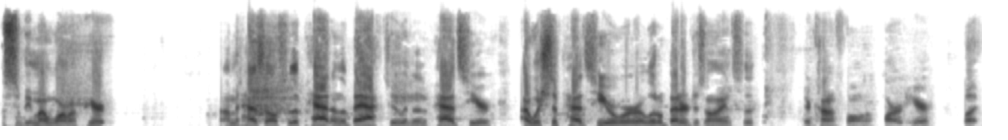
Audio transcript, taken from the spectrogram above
this will be my warm up here. Um, it has also the pad on the back too, and then the pads here. I wish the pads here were a little better designed, so they're kind of falling apart here. But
